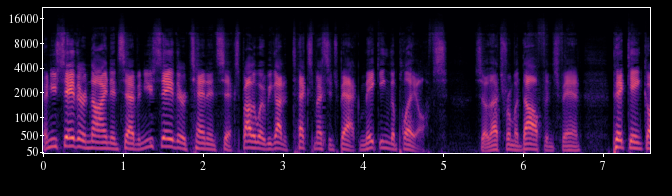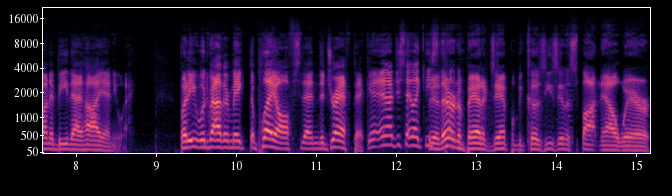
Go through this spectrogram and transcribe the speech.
and you say they're nine and seven, you say they're ten and six. By the way, we got a text message back making the playoffs. So that's from a Dolphins fan. Pick ain't gonna be that high anyway. But he would rather make the playoffs than the draft pick. And I just say like these Yeah, they're in a bad example because he's in a spot now where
